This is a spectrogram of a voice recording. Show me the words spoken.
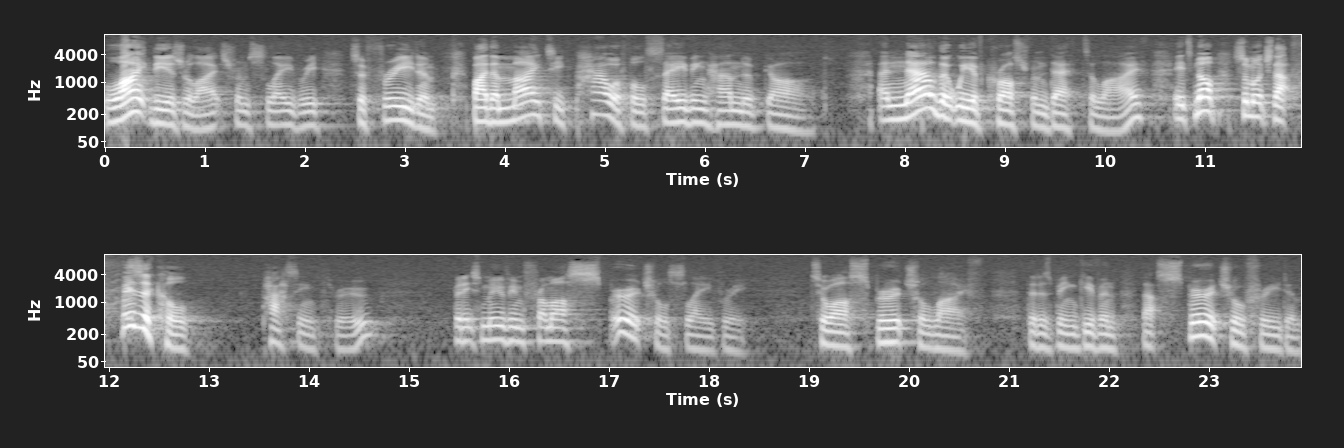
like the Israelites, from slavery to freedom by the mighty, powerful, saving hand of God. And now that we have crossed from death to life, it's not so much that physical passing through, but it's moving from our spiritual slavery to our spiritual life that has been given that spiritual freedom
